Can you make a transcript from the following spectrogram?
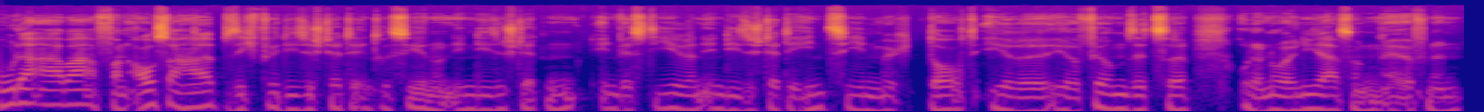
oder aber von außerhalb sich für diese Städte interessieren und in diesen Städten investieren, in diese Städte hinziehen möchten, dort ihre, ihre Firmensitze oder neue Niederlassungen eröffnen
